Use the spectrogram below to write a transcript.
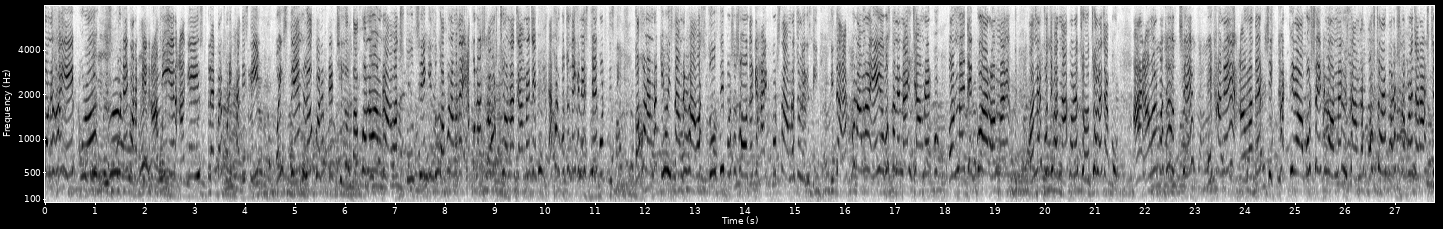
মনে হয় এই পুরো স্কুলে কারাপ্টেড আমি এর আগে এই স্কুলে একবার পরীক্ষা দিছি, ওই সেম লোক কারাপ্টেড ছিল। তখনও আমরা আওয়াজ তুলছি, কিন্তু তখন আমাদের এখন আর সাহস ছিল না যে আমরা যে এখন পর্যন্ত এখানে স্টে করতেছি। তখন আমরা কি হয়েছে, আমরা আওয়াজ তুলছি, প্রশাসন আমাদেরকে হাইড করছে আমরা চলে গেছি কিন্তু এখন আমরা এই অবস্থানে নাই যে আমরা এরকম অন্যায় দেখব আর অন্যায় প্রতিবাদ না করে চলে যাব। আর আমার কথা হচ্ছে, এখানে আমাদের শিক্ষার্থীরা অবশ্যই এখানে অন্যায় হয়েছে। আমরা কষ্ট করে পড়াশোনা করে যারা আসছে,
